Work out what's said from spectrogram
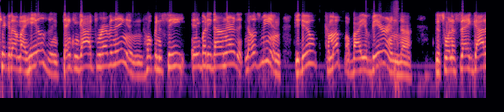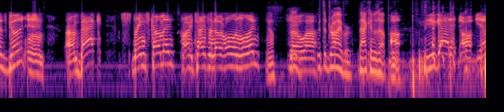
kicking up my heels and thanking God for everything and hoping to see anybody down there that knows me. And if you do, come up. I'll buy you a beer. And uh, just want to say God is good, and I'm back. Spring's coming. Probably time for another hole in one. Yeah. So uh, With the driver backing it up. you got it. Oh, yep.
